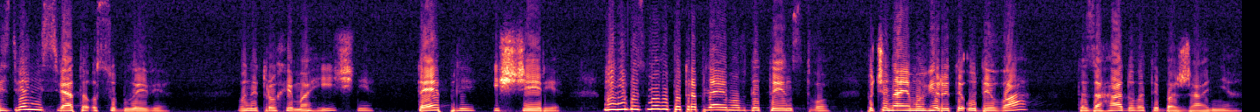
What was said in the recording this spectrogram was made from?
Різдвяні свята особливі. Вони трохи магічні, теплі і щирі. Ми ніби знову потрапляємо в дитинство, починаємо вірити у дива та загадувати бажання.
